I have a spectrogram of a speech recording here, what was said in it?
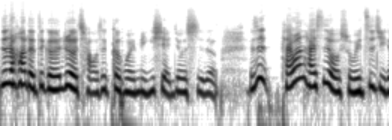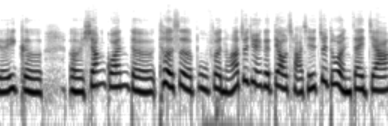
就让他的这个热潮是更为明显就是了。可是台湾还是有属于自己的一个呃相关的特色的部分哦。那最近一个调查，其实最多人在家。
